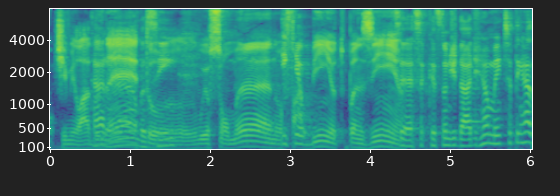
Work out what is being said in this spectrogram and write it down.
O time lá do Caramba, Neto, sim. Wilson Mano, E que eu- Fabinho, Tupanzinho. Essa questão de idade, realmente você tem razão,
